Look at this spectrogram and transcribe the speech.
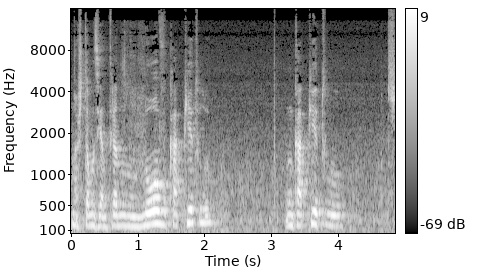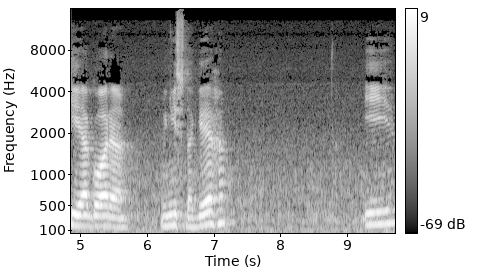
nós estamos entrando num novo capítulo, um capítulo que é agora o início da guerra, e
